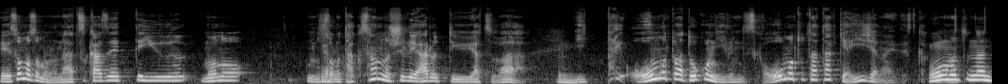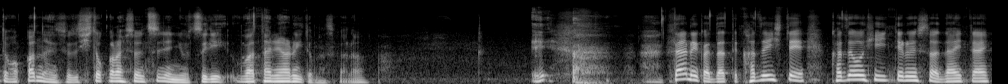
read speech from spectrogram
えーそもそもの夏風邪っていうものそのたくさんの種類あるっていうやつは、うん。一体大元はどこにいるんですか？大元叩きゃいいじゃないですか。大元なんて分かんないですよ。人から人に常に移り渡り歩いてますから。え？誰かだって風邪ひいて風邪をひいてる人は大体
